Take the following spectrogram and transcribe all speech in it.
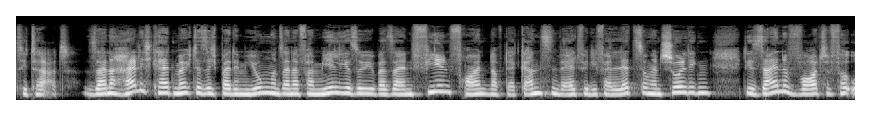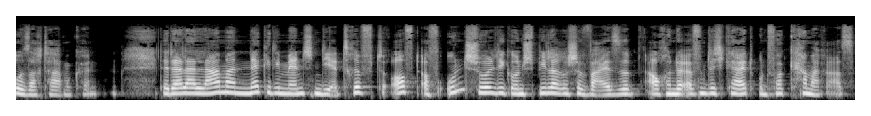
Zitat. Seine Heiligkeit möchte sich bei dem Jungen und seiner Familie sowie bei seinen vielen Freunden auf der ganzen Welt für die Verletzungen entschuldigen, die seine Worte verursacht haben könnten. Der Dalai Lama necke die Menschen, die er trifft, oft auf unschuldige und spielerische Weise, auch in der Öffentlichkeit und vor Kameras.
